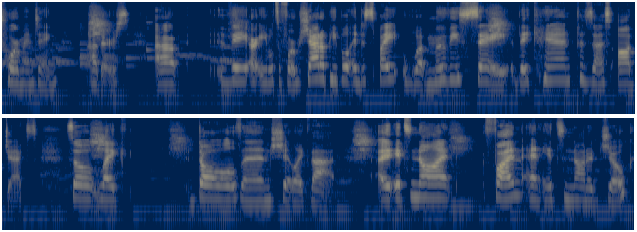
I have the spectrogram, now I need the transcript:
tormenting others. Uh, they are able to form shadow people, and despite what movies say, they can possess objects. So, like dolls and shit like that. It's not fun and it's not a joke.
